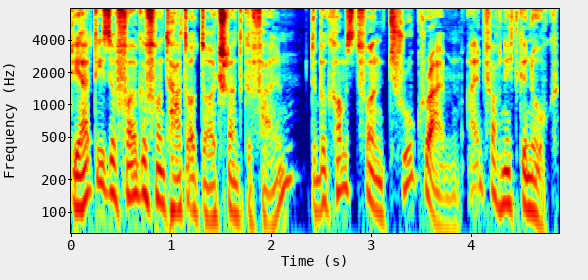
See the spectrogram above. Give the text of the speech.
Dir hat diese Folge von Tatort Deutschland gefallen? Du bekommst von True Crime einfach nicht genug.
